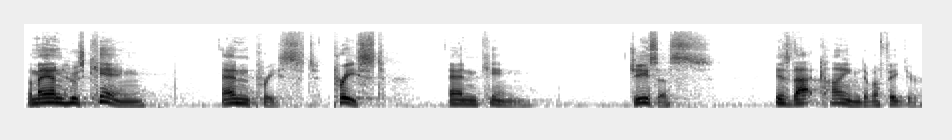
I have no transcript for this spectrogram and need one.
The man who's king and priest, priest and king. Jesus is that kind of a figure.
